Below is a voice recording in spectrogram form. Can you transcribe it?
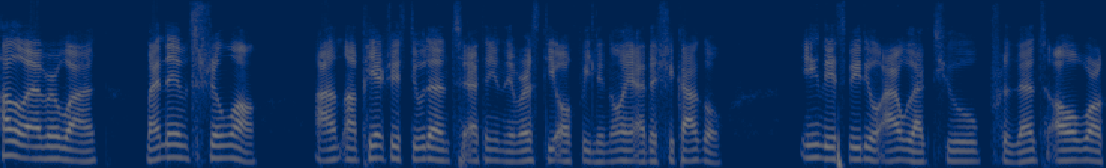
Hello, everyone. My name is Shen Wang. I'm a PhD student at the University of Illinois at Chicago. In this video, I would like to present our work,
